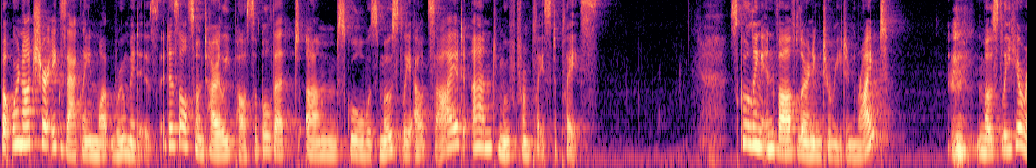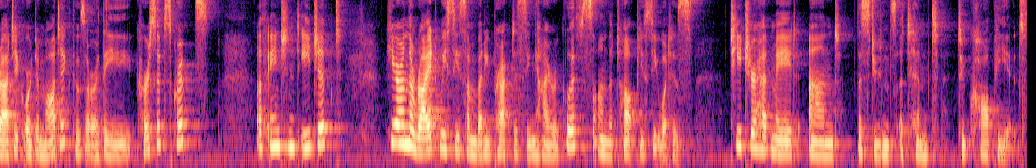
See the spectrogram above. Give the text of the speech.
but we're not sure exactly in what room it is. It is also entirely possible that um, school was mostly outside and moved from place to place. Schooling involved learning to read and write, mostly hieratic or demotic, those are the cursive scripts of ancient Egypt. Here on the right, we see somebody practicing hieroglyphs. On the top, you see what his teacher had made and the students attempt to copy it.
